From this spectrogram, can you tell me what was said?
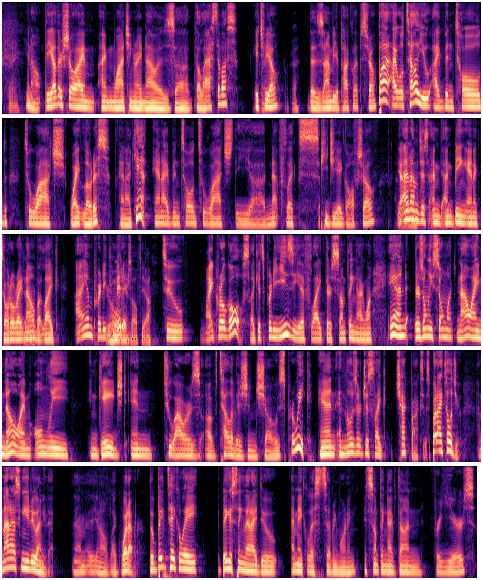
you know. The other show I'm I'm watching right now is uh, The Last of Us, HBO Okay. the zombie apocalypse show. But I will tell you, I've been told to watch White Lotus, and I can't. And I've been told to watch the uh, Netflix PGA golf show. Yeah, and I'm just I'm I'm being anecdotal right now, but like I am pretty You're committed yourself, yeah. to micro goals. Like it's pretty easy if like there's something I want. And there's only so much now I know I'm only engaged in 2 hours of television shows per week. And and those are just like check boxes. But I told you, I'm not asking you to do any of that. Um, you know, like whatever. The big takeaway, the biggest thing that I do, I make lists every morning. It's something I've done for years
